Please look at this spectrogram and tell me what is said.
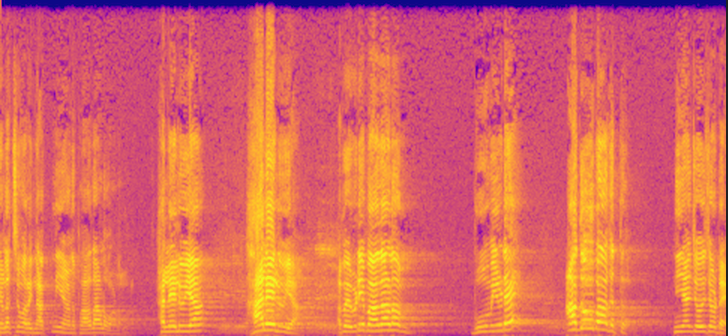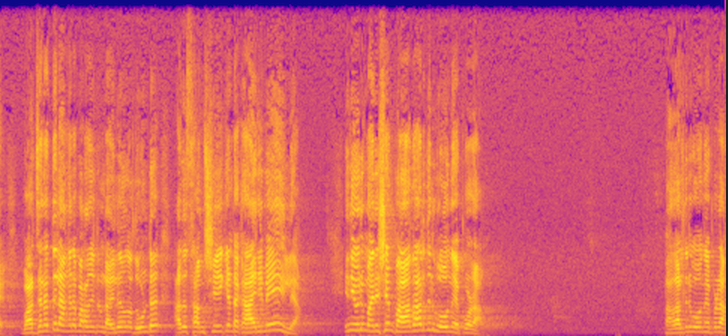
തിളച്ചു മറിയുന്ന അഗ്നിയാണ് പാതാളമാണെന്ന്. ഹലേ ലുയ ഹലേ ലുയ അപ്പൊ എവിടെയാ പാതാളം? ഭൂമിയുടെ അതോ ഭാഗത്ത് ഇനി ഞാൻ ചോദിച്ചോട്ടെ വചനത്തിൽ അങ്ങനെ പറഞ്ഞിട്ടുണ്ട് അതിൽ അതുകൊണ്ട് അത് സംശയിക്കേണ്ട കാര്യമേ ഇല്ല. ഇനി ഒരു മനുഷ്യൻ പാതാളത്തിൽ പോകുന്ന എപ്പോഴാ? പാതാളത്തിൽ പോകുന്ന എപ്പോഴാ?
